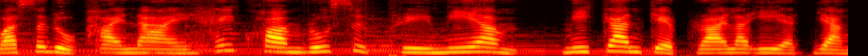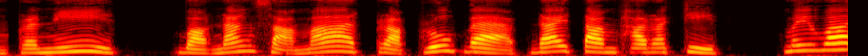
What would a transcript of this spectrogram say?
วัสดุภายในให้ความรู้สึกพรีเมียม มีการเก็บรายละเอียดอย่างประณีตเบาะนั่งสามารถปรับรูปแบบได้ตามภารกิจ ไม่ว่า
